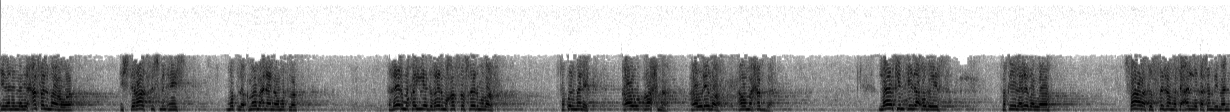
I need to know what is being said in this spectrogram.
إذا الذي حصل ما هو؟ اشتراك في اسم إيش؟ مطلق، ما معنى أنه مطلق؟ غير مقيد، غير مخصص، غير مضاف. تقول ملك. أو رحمة أو رضا أو محبة لكن إذا أضيف فقيل رضا الله صارت الصفة متعلقة بمن؟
